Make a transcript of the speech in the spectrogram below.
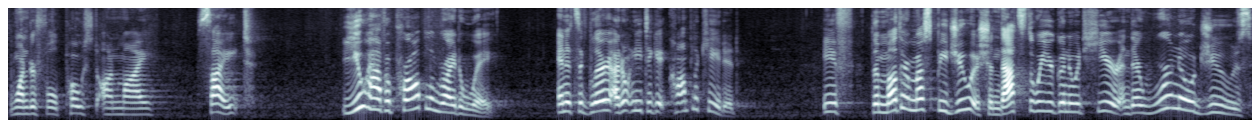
wonderful post on my site, you have a problem right away. And it's a glare, I don't need to get complicated. If the mother must be Jewish and that's the way you're going to adhere, and there were no Jews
